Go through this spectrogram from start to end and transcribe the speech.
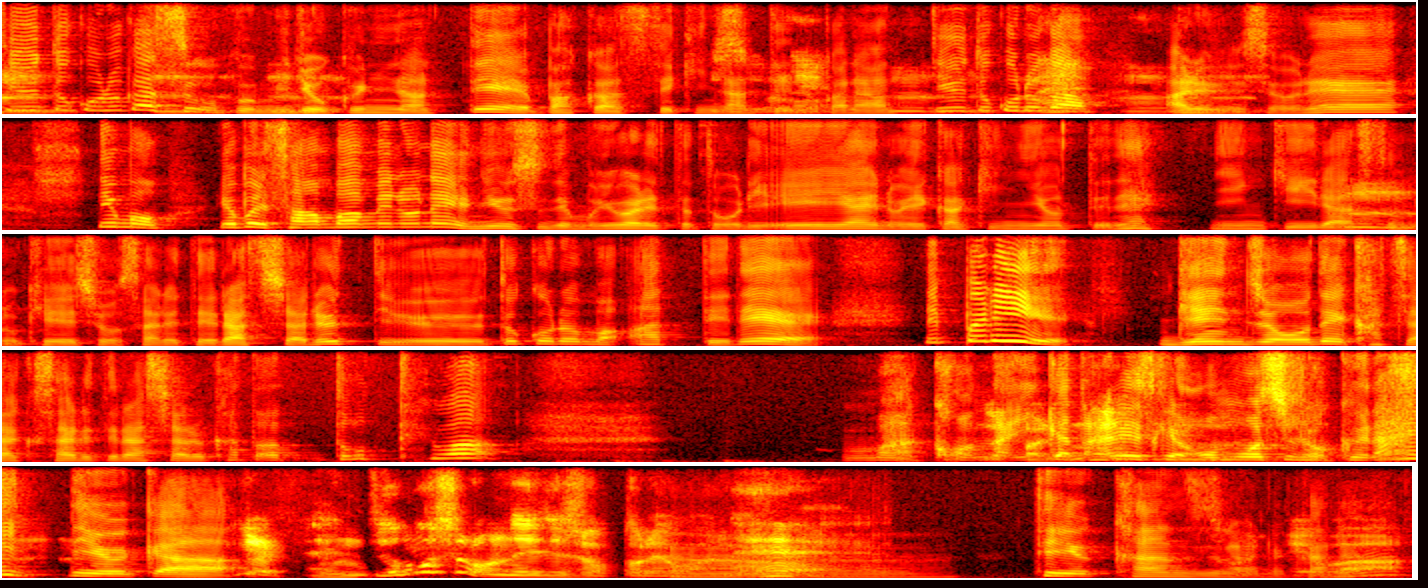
ていうところがすごく魅力になって爆発的になってるのかなっていうところがあるんですよね。でもやっぱり3番目のねニュースでも言われた通り AI の絵描きによってね人気イラストの継承されてらっしゃるっていうところもあってでやっぱり現状で活躍されてらっしゃる方にとってはまあこんな言い方あれですけど面白くないっていうかい。や、全然面白いねえでしょ、それはね。うんっていう感じなのかなっ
